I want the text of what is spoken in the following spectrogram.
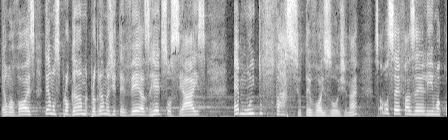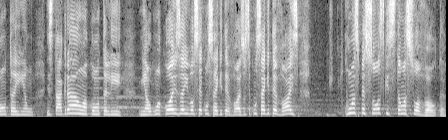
é uma voz. Temos programa, programas de TV, as redes sociais. É muito fácil ter voz hoje, né? Só você fazer ali uma conta em um Instagram, uma conta ali em alguma coisa e você consegue ter voz. Você consegue ter voz com as pessoas que estão à sua volta.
